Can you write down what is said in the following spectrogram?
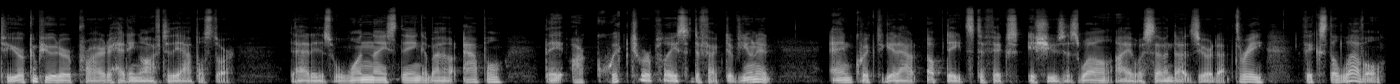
to your computer prior to heading off to the Apple store. That is one nice thing about Apple. They are quick to replace a defective unit and quick to get out updates to fix issues as well. iOS 7.0.3 fixed the level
